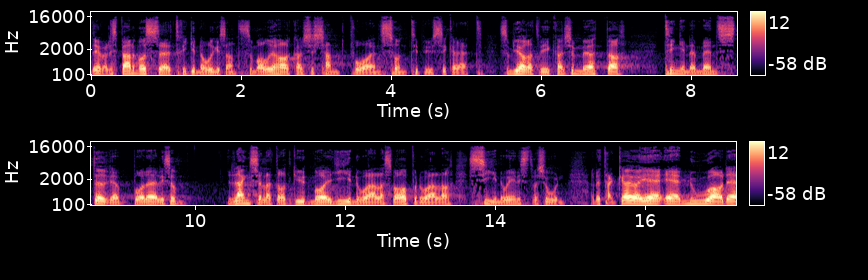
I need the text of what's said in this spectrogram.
Det er veldig spennende med oss eh, trygge Norge, sant? som aldri har kanskje kjent på en sånn type usikkerhet. Som gjør at vi kanskje møter tingene med en større både liksom, lengsel etter at Gud må gi noe eller svare på noe eller si noe inn i situasjonen. Det tenker jeg er, er, noe av det,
